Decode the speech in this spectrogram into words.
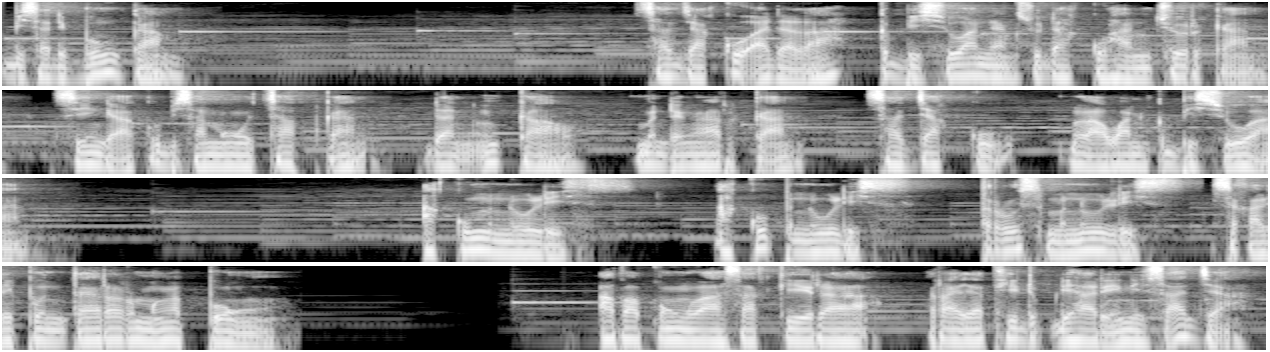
bisa dibungkam. Sajaku adalah kebisuan yang sudah kuhancurkan, sehingga aku bisa mengucapkan dan engkau mendengarkan sajaku melawan kebisuan. Aku menulis, aku penulis, terus menulis, sekalipun teror mengepung. Apa penguasa kira rakyat hidup di hari ini saja?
